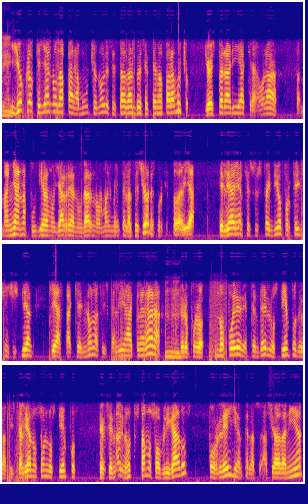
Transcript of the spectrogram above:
Y yo creo que ya no da para mucho, no les está dando ese tema para mucho. Yo esperaría que ahora, mañana, pudiéramos ya reanudar normalmente las sesiones, porque todavía el día de ayer se suspendió porque ellos insistían que hasta que no la fiscalía aclarara, pero por lo, no puede depender, los tiempos de la fiscalía no son los tiempos del Senado, nosotros estamos obligados por ley ante la ciudadanía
